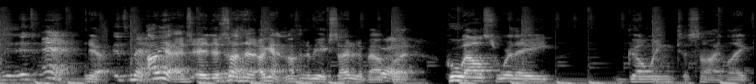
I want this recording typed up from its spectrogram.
It, it's eh. yeah. It's meh. Oh yeah, it's, it, it's nothing. Again, nothing to be excited about. Right. But who else were they going to sign? Like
